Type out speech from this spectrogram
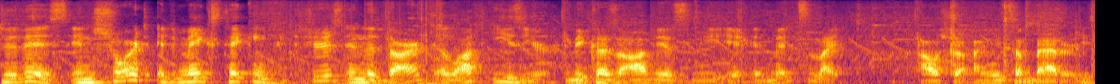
to this. In short, it makes taking pictures in the dark a lot easier because obviously it emits light. I'll show, I need some batteries.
